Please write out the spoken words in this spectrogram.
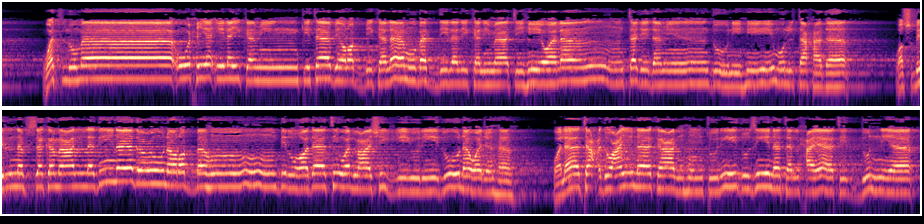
واتل ما أوحي إليك من كتاب ربك لا مبدل لكلماته ولن تجد من دونه ملتحدا. واصبر نفسك مع الذين يدعون ربهم بالغداة والعشي يريدون وجهه. ولا تعد عيناك عنهم تريد زينة الحياة الدنيا.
